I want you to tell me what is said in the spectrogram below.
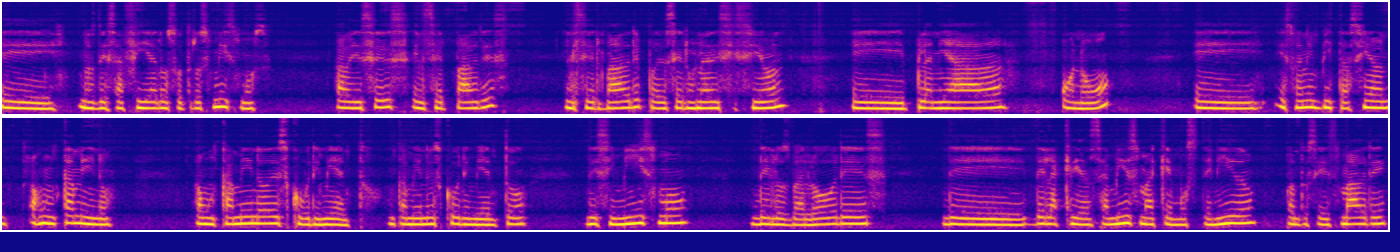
eh, nos desafía a nosotros mismos. A veces el ser padres, el ser madre puede ser una decisión eh, planeada o no, eh, es una invitación a un camino, a un camino de descubrimiento, un camino de descubrimiento de sí mismo, de los valores, de, de la crianza misma que hemos tenido. Cuando se es madre,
